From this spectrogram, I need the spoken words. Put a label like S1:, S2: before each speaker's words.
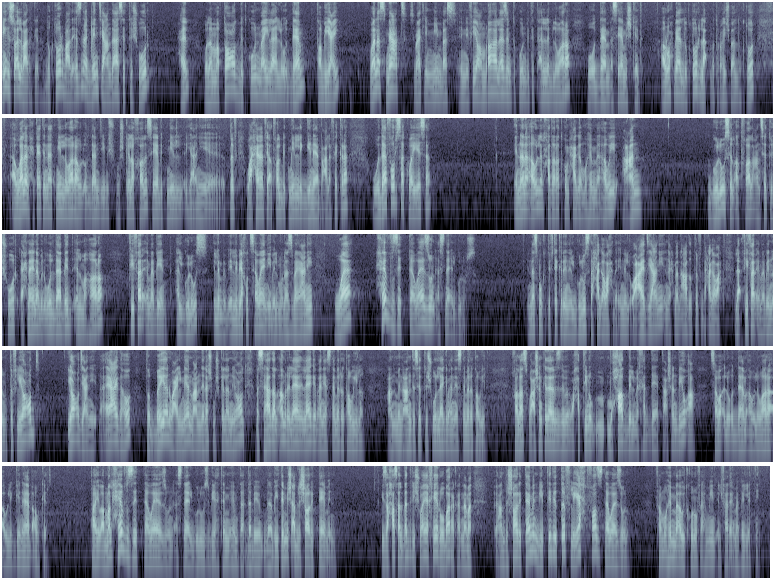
S1: يجي السؤال اللي بعد كده. دكتور بعد إذنك بنتي عندها ست شهور حلو ولما بتقعد بتكون مايلة لقدام طبيعي. وأنا سمعت سمعت من مين بس؟ إن في عمرها لازم تكون بتتقلب لورا وقدام بس هي مش كده. أروح بيها للدكتور؟ لا ما تروحيش بيها للدكتور. اولا حكاية إنها تميل لورا ولقدام دي مش مشكلة خالص هي بتميل يعني الطفل واحيانا في أطفال بتميل للجناب على فكرة. وده فرصة كويسة إن أنا أقول لحضراتكم حاجة مهمة قوي عن جلوس الأطفال عن ست شهور إحنا هنا بنقول ده بدء المهارة. في فرق ما بين الجلوس اللي بياخد ثواني بالمناسبة يعني وحفظ التوازن أثناء الجلوس. الناس ممكن تفتكر إن الجلوس ده حاجة واحدة إن القعاد يعني إن إحنا نقعد الطفل ده حاجة واحدة. لا في فرق ما بين إن الطفل يقعد يقعد يعني يبقى قاعد أهو طبيا وعلميا ما عندناش مشكلة إنه يقعد بس هذا الأمر لا, يجب أن يستمر طويلا. من عند ست شهور لا يجب أن يستمر طويلا. خلاص؟ وعشان كده لازم حاطينه محاط بالمخدات عشان بيقع سواء لقدام أو لورا أو للجناب أو كده. طيب أمال حفظ التوازن أثناء الجلوس بيتم إمتى؟ ده بي ما بيتمش قبل الشهر الثامن. إذا حصل بدري شوية خير وبركة إنما عند الشهر الثامن بيبتدي الطفل يحفظ توازنه. فمهم قوي تكونوا فاهمين الفرق ما بين الاثنين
